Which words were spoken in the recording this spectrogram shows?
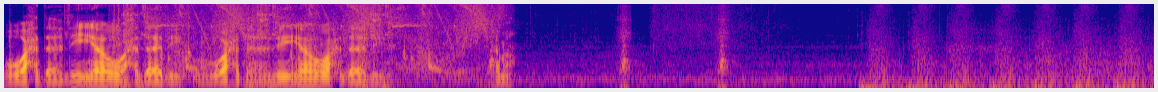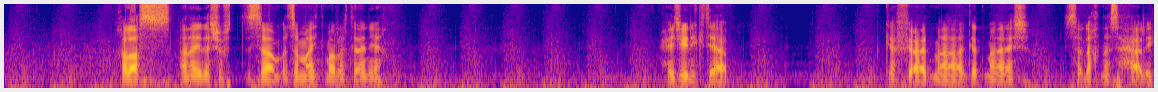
واحدة ليا وواحدة ليك وواحدة ليا وواحدة ليك تمام. خلاص أنا إذا شفت زمايت مرة تانية حيجيني اكتئاب. كفي عاد ما قد ما إيش سلخنا سحالي.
